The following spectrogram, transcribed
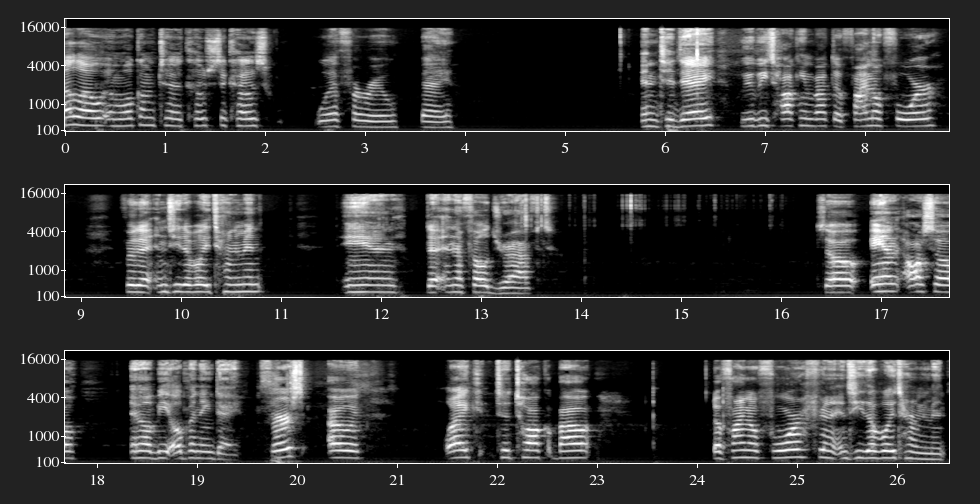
Hello and welcome to Coast to Coast with Faru Bay. And today we'll be talking about the Final Four for the NCAA tournament and the NFL draft. So, and also MLB opening day. First, I would like to talk about the Final Four for the NCAA tournament.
